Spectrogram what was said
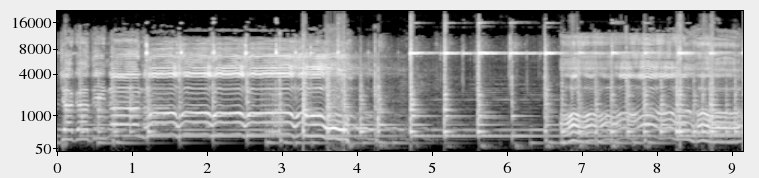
ਜਗਦੀਨਾ ਨੂੰ ਆ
